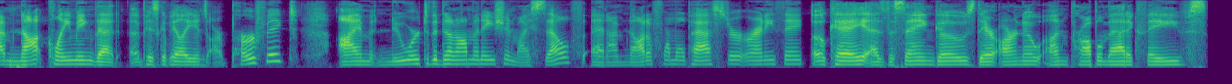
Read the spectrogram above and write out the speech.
I'm not claiming that Episcopalians are perfect. I'm newer to the denomination myself, and I'm not a formal pastor or anything. Okay, as the saying goes, there are no unproblematic faves.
